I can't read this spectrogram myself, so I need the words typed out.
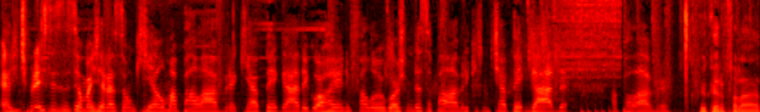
A gente precisa ser uma geração que ama a palavra, que é apegada, igual a Rayane falou. Eu gosto muito dessa palavra, que a gente é apegada à palavra. Eu quero falar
